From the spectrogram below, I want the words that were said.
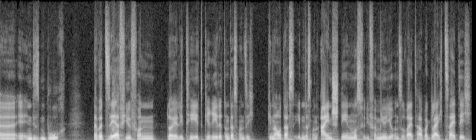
äh, in diesem Buch, da wird sehr viel von Loyalität geredet und dass man sich genau das eben, dass man einstehen muss für die Familie und so weiter. Aber gleichzeitig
